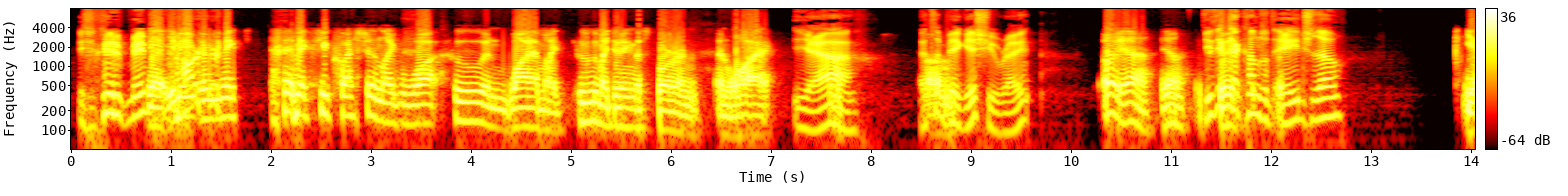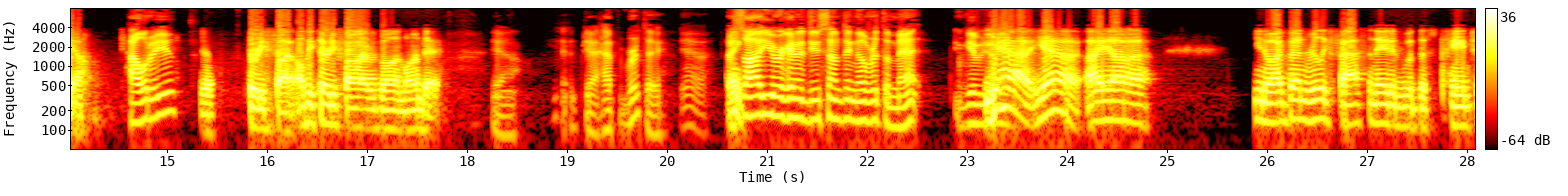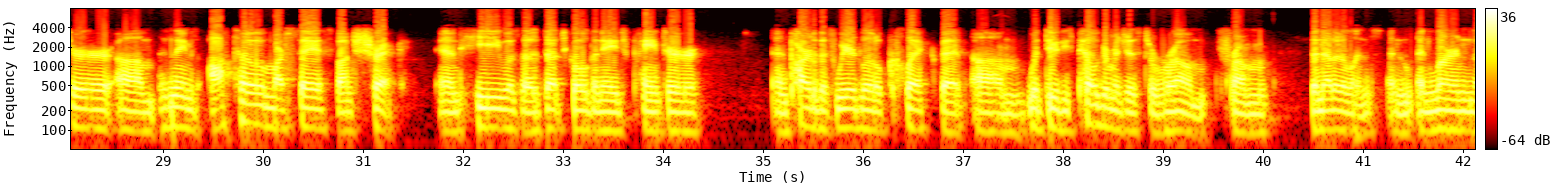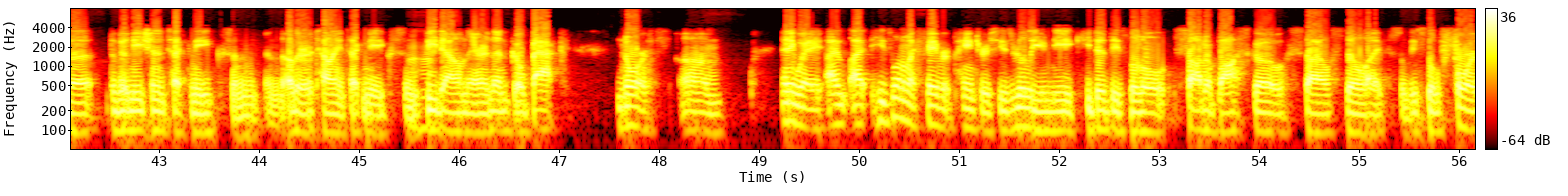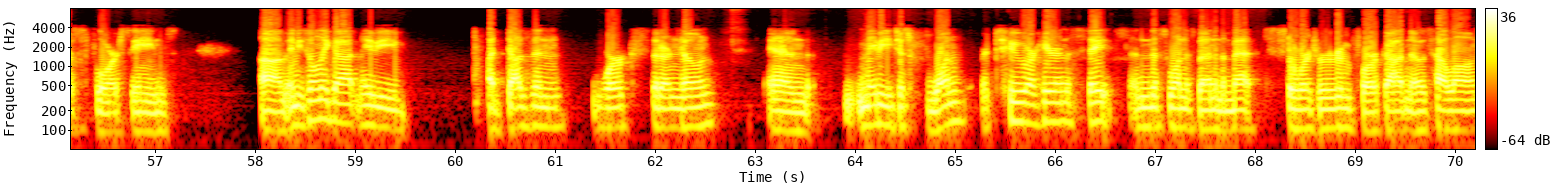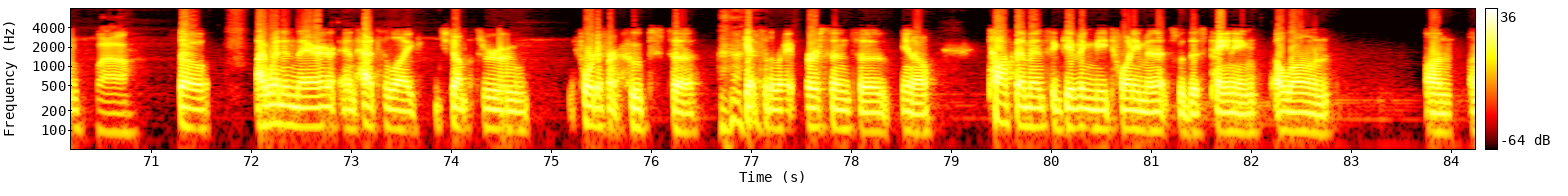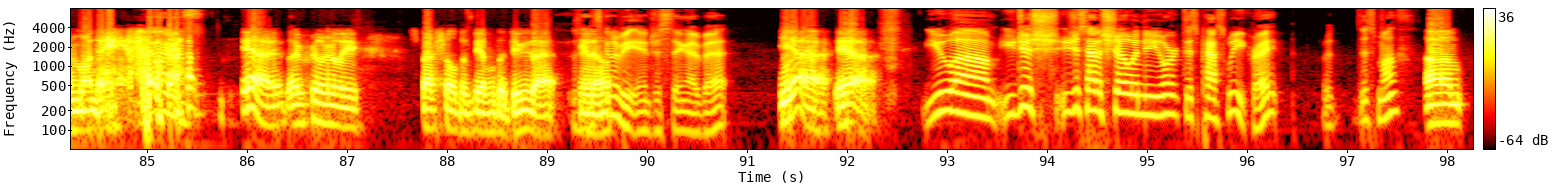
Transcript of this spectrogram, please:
Maybe yeah, harder. it makes it makes you question like what, who, and why am I? Who am I doing this for, and and why? yeah, that's a Um, big issue, right? Oh yeah, yeah. Do you think good. that comes with age, though? Yeah, How old are you? Yeah, thirty-five. I'll be thirty-five on Monday. Yeah, yeah. Happy birthday! yeah. I saw you were gonna do something over at the Met. Give, Yeah, yeah. I, uh, you know, I've been really fascinated with this painter. Um, his name is Otto Marseus von Schrieck, and he was a Dutch Golden Age painter and part of this weird little clique that um, would do these pilgrimages to Rome from the Netherlands and, and learn the, the Venetian techniques and, and other Italian techniques and Uh-huh. be down there and then go back north. Um, anyway, I, I, he's one of my favorite painters. He's really unique. He did these little sottobosco style still lifes, so these little forest floor scenes. Um, and he's only got maybe a dozen works that are known, and maybe just one or two are here in the states, and this one has been in the Met storage room for God knows how long. Wow. So I went in there and had to like jump through four different hoops to get to the right person to, you know, talk them into giving me 20 minutes with this painting alone on on Monday. Nice. yeah, I feel really special to be able to do that. That's You know. gonna be interesting. I bet. Yeah, yeah. You um you just you just had a show in New York this past week, right? This month? Um,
